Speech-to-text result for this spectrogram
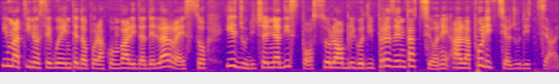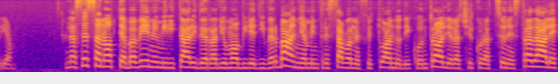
Il mattino seguente, dopo la convalida dell'arresto, il giudice ne ha disposto l'obbligo di presentazione alla polizia giudiziaria. La stessa notte a Baveno i militari del radiomobile di Verbagna, mentre stavano effettuando dei controlli alla circolazione stradale,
